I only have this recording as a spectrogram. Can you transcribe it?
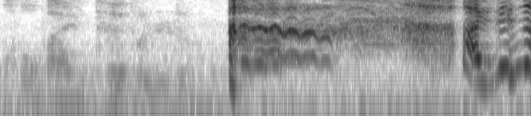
코발트 블루 아 진짜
